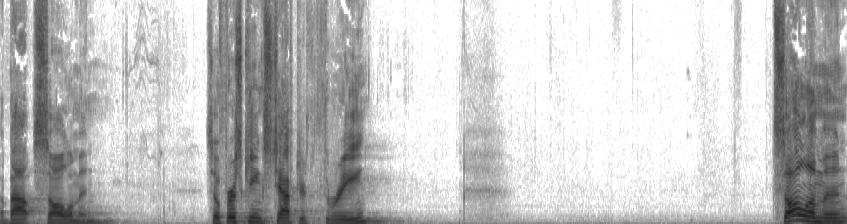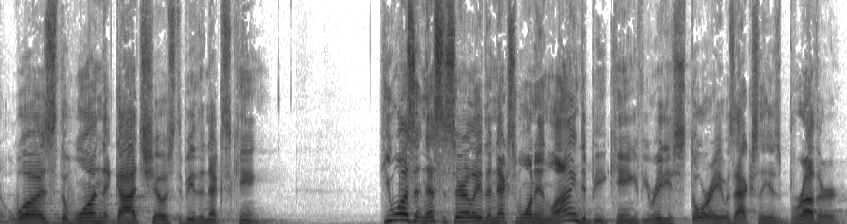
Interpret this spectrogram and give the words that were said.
about Solomon so 1 Kings chapter 3. Solomon was the one that God chose to be the next king. He wasn't necessarily the next one in line to be king. If you read his story, it was actually his brother.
